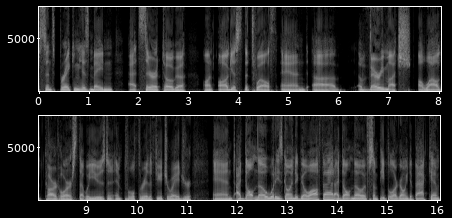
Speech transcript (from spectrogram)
since breaking his maiden at Saratoga on August the 12th, and uh, a very much a wild card horse that we used in, in pool three of the future wager. And I don't know what he's going to go off at. I don't know if some people are going to back him,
